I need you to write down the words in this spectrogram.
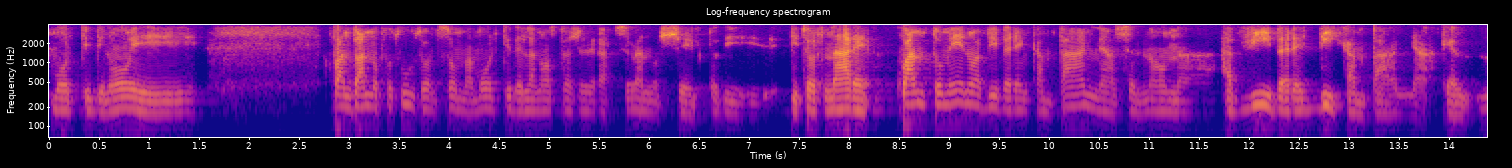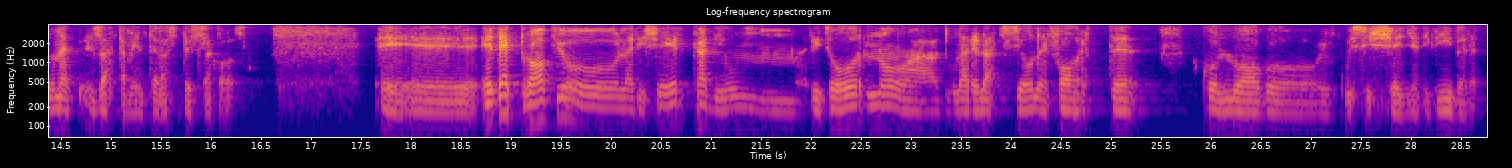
molti di noi, quando hanno potuto, insomma, molti della nostra generazione hanno scelto di, di tornare quantomeno a vivere in campagna, se non a, a vivere di campagna, che non è esattamente la stessa cosa. Eh, ed è proprio la ricerca di un ritorno ad una relazione forte col luogo in cui si sceglie di vivere.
